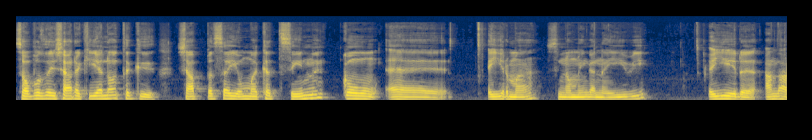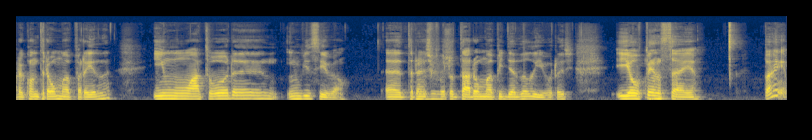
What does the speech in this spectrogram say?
só vou deixar aqui a nota que já passei uma cutscene com a, a irmã, se não me engano a Ivy, a ir andar contra uma parede e um ator uh, invisível a transportar uma pilha de livros. E eu pensei, bem,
